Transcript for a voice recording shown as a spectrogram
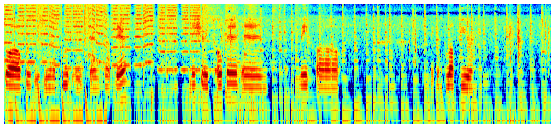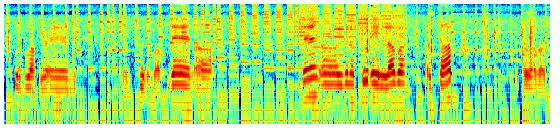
So uh, first is you're gonna put a sand snap there. Make sure it's open and make a make a block here. Put a block here and put a block. Then uh then uh, you're gonna put a lava the top the lava at the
